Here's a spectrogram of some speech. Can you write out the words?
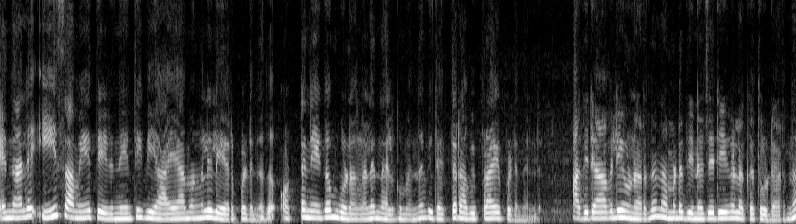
എന്നാൽ ഈ സമയത്ത് എഴുന്നേറ്റ് വ്യായാമങ്ങളിൽ ഏർപ്പെടുന്നത് ഒട്ടനേകം ഗുണങ്ങളെ നൽകുമെന്ന് വിദഗ്ധർ അഭിപ്രായപ്പെടുന്നുണ്ട്. അതിരാവിലെ ഉണർന്ന് നമ്മുടെ ദിനചര്യകളൊക്കെ തുടർന്ന്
